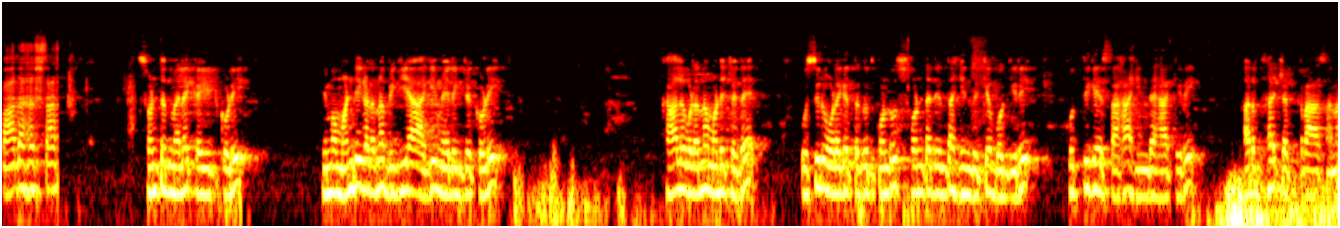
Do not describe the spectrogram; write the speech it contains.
ಪಾದಹಸ್ತ ಸೊಂಟದ ಮೇಲೆ ಕೈ ಇಟ್ಕೊಳ್ಳಿ. ನಿಮ್ಮ ಮಂಡಿಗಳನ್ನು ಬಿಗಿಯಾಗಿ ಮೇಲಿಗೆ ಜಕ್ಕೊಳ್ಳಿ. ಕಾಲುಗಳನ್ನು ಮಡಚದೆ. ಉಸಿರು ಒಳಗೆ ತೆಗೆದುಕೊಂಡು ಸೊಂಟದಿಂದ ಹಿಂದಕ್ಕೆ ಬಗ್ಗಿರಿ. ಕುತ್ತಿಗೆ ಸಹ ಹಿಂದೆ ಹಾಕಿರಿ. ಅರ್ಧ ಚಕ್ರಾಸನ.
